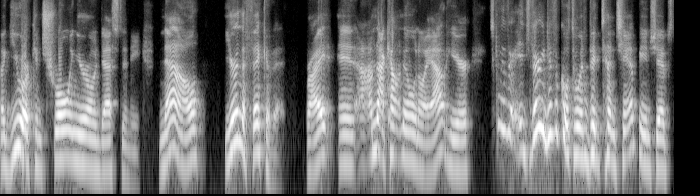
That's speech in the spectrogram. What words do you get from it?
Like you are controlling your own destiny. Now you're in the thick of it, right? And I'm not counting Illinois out here. It's gonna be very. It's very difficult to win Big Ten championships,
